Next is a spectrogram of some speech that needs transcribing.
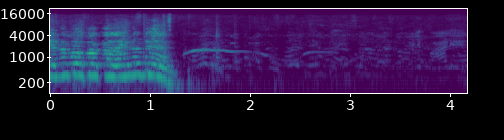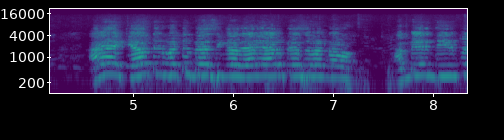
லைன் நம்பர் என்னப்பா பார்க்க லைன் நம்பர் ஆ கேப்டன் மட்டும் பேசுங்க. வேற யாரும் பேச வேண்டாம். அம்பேரின் தீர்ப்பு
